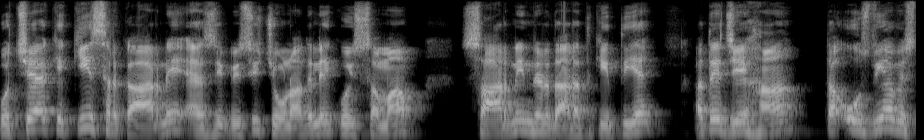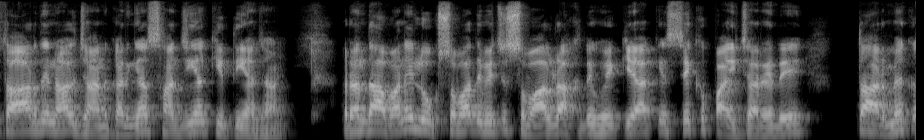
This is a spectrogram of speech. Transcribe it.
ਪੁੱਛਿਆ ਕਿ ਕੀ ਸਰਕਾਰ ਨੇ ਐਸਜੀਪੀਸੀ ਚੋਣਾਂ ਦੇ ਲਈ ਕੋਈ ਸਮਾਂ ਸਾਰਣੀ ਨਿਰਧਾਰਤ ਕੀਤੀ ਹੈ ਅਤੇ ਜੇ ਹਾਂ ਤਾਂ ਉਸ ਦੀਆਂ ਵਿਸਤਾਰ ਦੇ ਨਾਲ ਜਾਣਕਾਰੀਆਂ ਸਾਂਝੀਆਂ ਕੀਤੀਆਂ ਜਾਣ। ਰੰਧਾਵਾ ਨੇ ਲੋਕ ਸਭਾ ਦੇ ਵਿੱਚ ਸਵਾਲ ਰੱਖਦੇ ਹੋਏ ਕਿਹਾ ਕਿ ਸਿੱਖ ਭਾਈਚਾਰੇ ਦੇ ਧਾਰਮਿਕ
